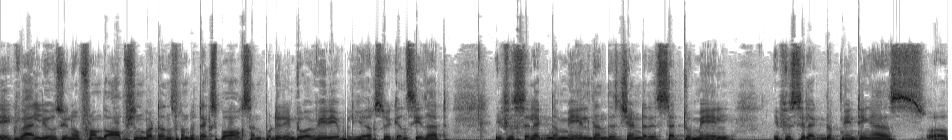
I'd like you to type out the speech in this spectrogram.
take values you know from the option buttons from the text box and put it into a variable here. So you can see that if you select the male then this gender is set to male. If you select the painting as uh,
